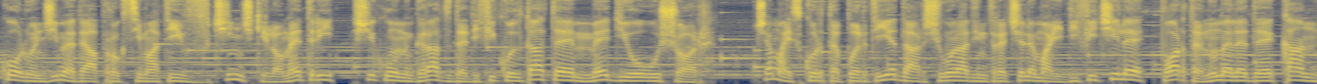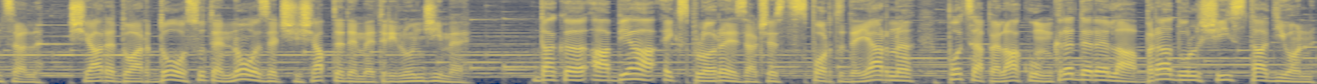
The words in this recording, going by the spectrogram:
cu o lungime de aproximativ 5 km și cu un grad de dificultate mediu-ușor. Cea mai scurtă pârtie, dar și una dintre cele mai dificile, poartă numele de Cancel și are doar 297 de metri lungime. Dacă abia explorezi acest sport de iarnă, poți apela cu încredere la Bradul și Stadion,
